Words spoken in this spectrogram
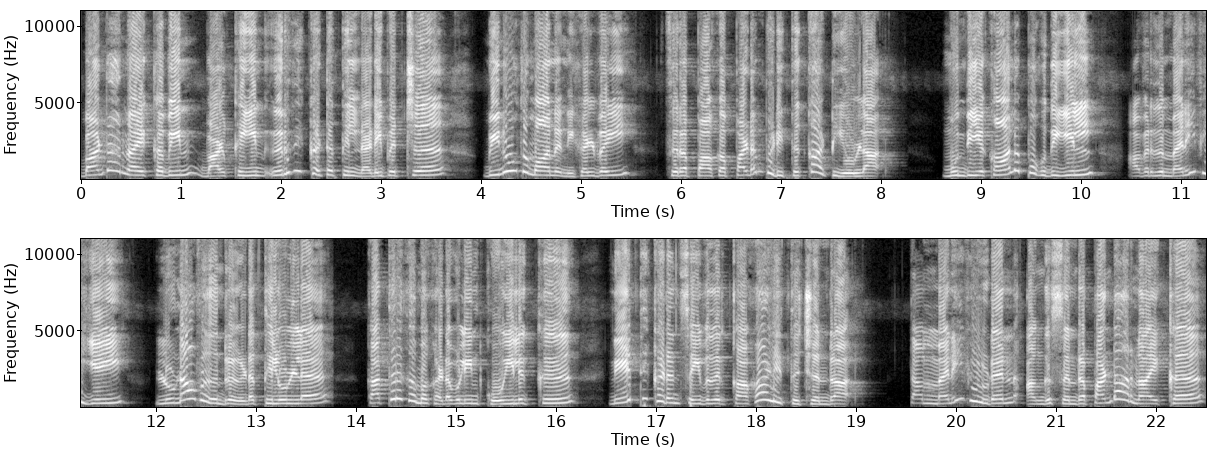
பண்டார் நாயக்கவின் வாழ்க்கையின் இறுதிக்கட்டத்தில் நடைபெற்ற வினோதமான நிகழ்வை சிறப்பாக படம் பிடித்து காட்டியுள்ளார். முந்தைய காலப்பகுதியில் அவரது மனைவியை லுணாவு என்ற இடத்திலுள்ள கத்திரகம கடவுளின் கோயிலுக்கு நேர்த்திக்கடன் செய்வதற்காக அழைத்துச் சென்றார். தம் மனைவியுடன் அங்கு சென்ற பண்டார் நாயக்க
